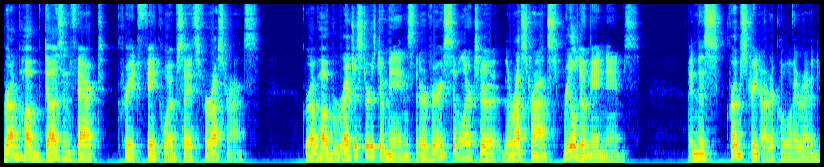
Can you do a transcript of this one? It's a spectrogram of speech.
Grubhub does, in fact, create fake websites for restaurants. Grubhub registers domains that are very similar to the restaurant's real domain names. In this Grub Street article I read,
